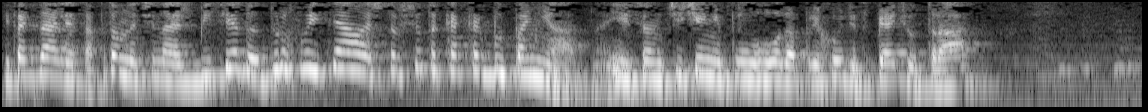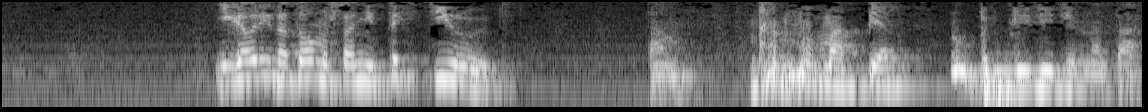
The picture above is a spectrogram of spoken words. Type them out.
И так далее. А потом начинаешь беседовать, вдруг выяснялось, что все так как бы понятно. Если он в течение полугода приходит в 5 утра и говорит о том, что они тестируют там мопед, ну, приблизительно так.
